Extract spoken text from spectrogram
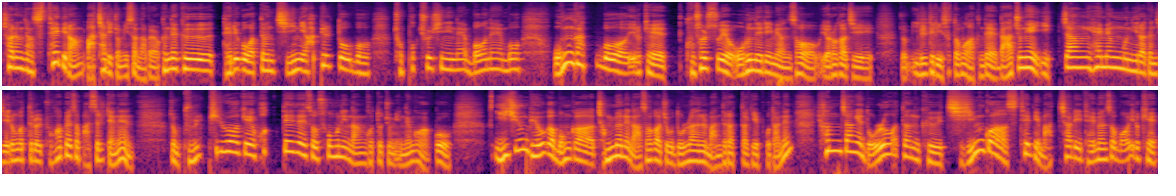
촬영장 스텝이랑 마찰이 좀 있었나 봐요. 근데 그 데리고 왔던 지인이 하필 또 뭐 조폭 출신이네 뭐네 뭐 온갖 뭐 이렇게 구설수에 오르내리면서 여러 가지 좀 일들이 있었던 것 같은데 나중에 입장 해명문이라든지 이런 것들을 종합해서 봤을 때는 좀 불필요하게 확 대돼서 소문이 난 것도 좀 있는 것 같고 이지훈 배우가 뭔가 전면에 나서가지고 논란을 만들었다기보다는 현장에 놀러 왔던 그 지인과 스텝이 마찰이 되면서 뭐 이렇게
